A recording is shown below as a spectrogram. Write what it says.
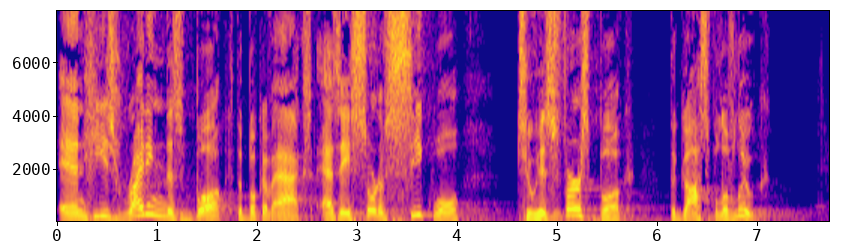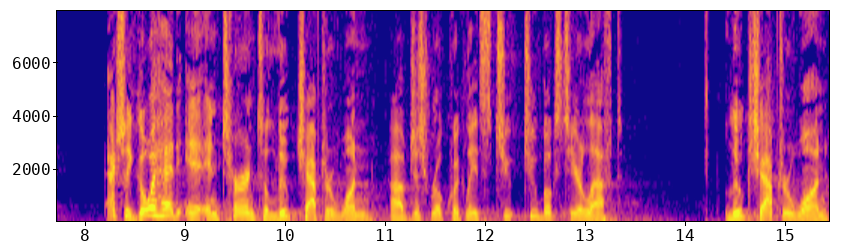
And he's writing this book, the book of Acts, as a sort of sequel to his first book, the Gospel of Luke. Actually, go ahead and turn to Luke chapter 1, uh, just real quickly. It's two, two books to your left. Luke chapter 1,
